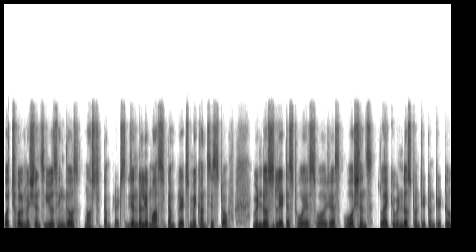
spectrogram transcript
virtual machines using those master templates. Generally master templates may consist of windows latest os versions versions like windows 2022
